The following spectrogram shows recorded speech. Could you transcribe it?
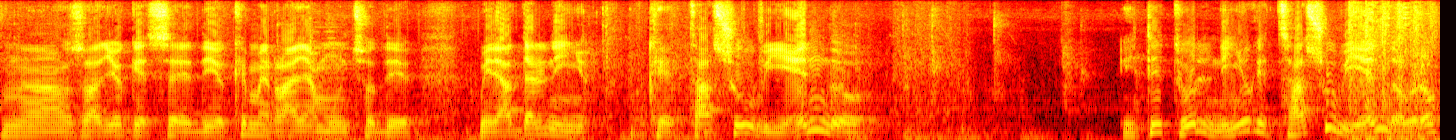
No, o sea, yo qué sé, tío, es que me raya mucho, tío Mirad del niño Que está subiendo ¿Viste tú el niño que está subiendo, bro?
